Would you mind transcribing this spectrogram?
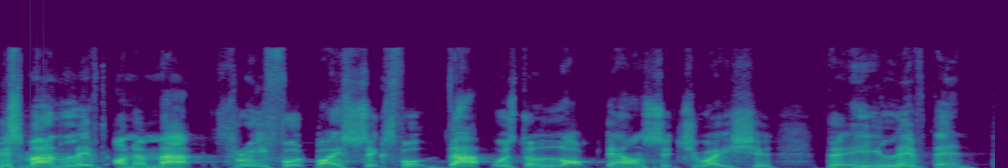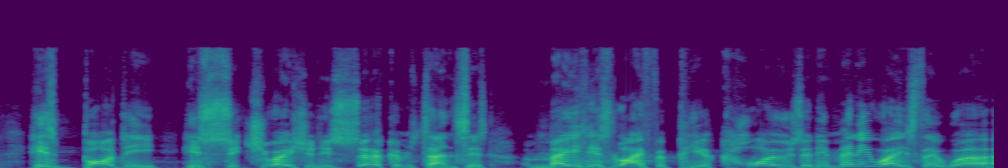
This man lived on a mat, three foot by six foot. That was the lockdown situation that he lived in. His body, his situation, his circumstances made his life appear closed. And in many ways they were.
